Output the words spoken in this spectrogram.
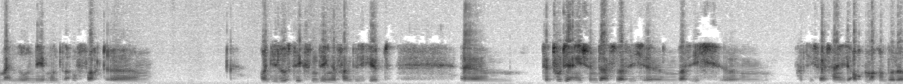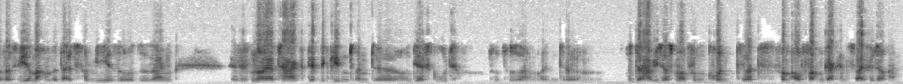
mein Sohn neben uns aufwacht ähm, und die lustigsten Dinge von sich gibt. Ähm, dann tut er eigentlich schon das, was ich, ähm, was ich, ähm, was ich wahrscheinlich auch machen würde, was wir machen würden als Familie, so, sozusagen. Es ist ein neuer Tag, der beginnt und, äh, und der ist gut, sozusagen. Und, ähm, und da habe ich erstmal vom Grundsatz, vom Aufwachen gar keinen Zweifel daran.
